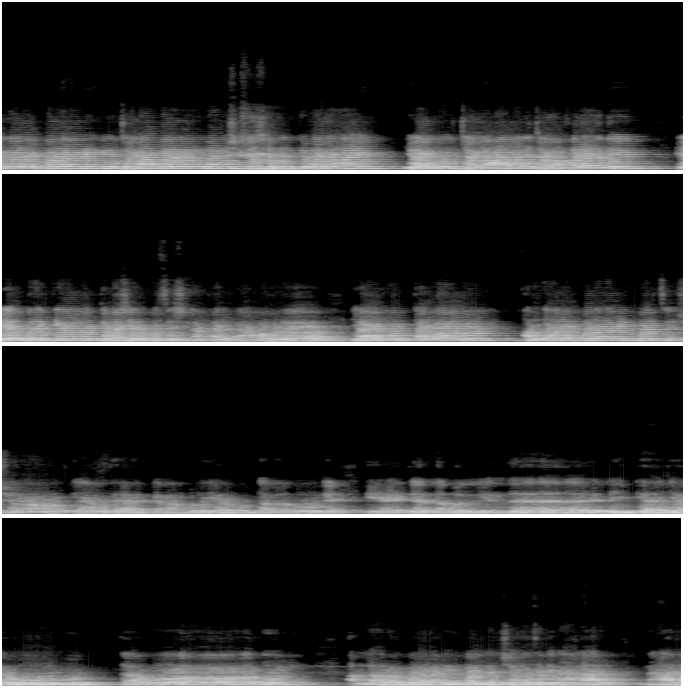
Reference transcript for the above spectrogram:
আল্লাহ রাব্বুল জমা করবেন মানুষকে সেদিনকে বলা হয় ইয়াউমুল জামা মানে জমা করার দিন। এরপরে কিয়ামত দিবসের 25 নম্বর নাম হলো ইয়ামুত তাগাবুন আল্লাহ রাব্বুল আলামিন বলছেন, শোনো, কিয়ামতের আরেকটা নাম হলো ইয়ামুত তাগাবুন এই আয়াতে আল্লাহ বললেন যালিকা ইয়ামুত তাগাবুন আল্লাহ রাব্বুল আলামিন বললেন, শোনো, যেদিন হার হার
